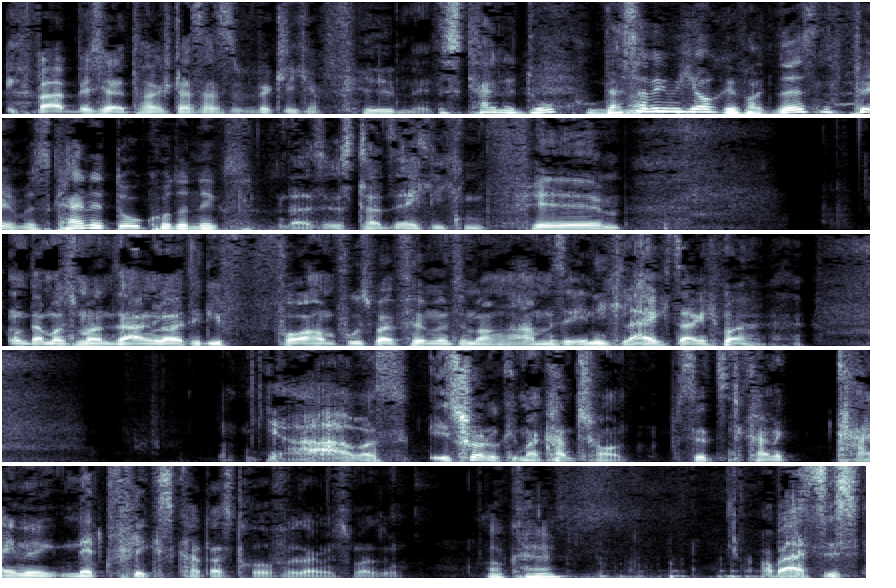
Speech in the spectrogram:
Ich war ein bisschen enttäuscht, dass das wirklich ein Film ist. Ist keine Doku. Das ne? habe ich mich auch gefragt. Das ist ein Film, ist keine Doku oder nix. Das ist tatsächlich ein Film Und da muss man sagen, Leute, die vorhaben, Fußballfilme zu machen, haben es eh nicht leicht, sag ich mal. Ja, aber es ist schon okay, man kann schauen. Ist jetzt keine, keine Netflix-Katastrophe, sagen wir es mal so. Okay. Aber es ist,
